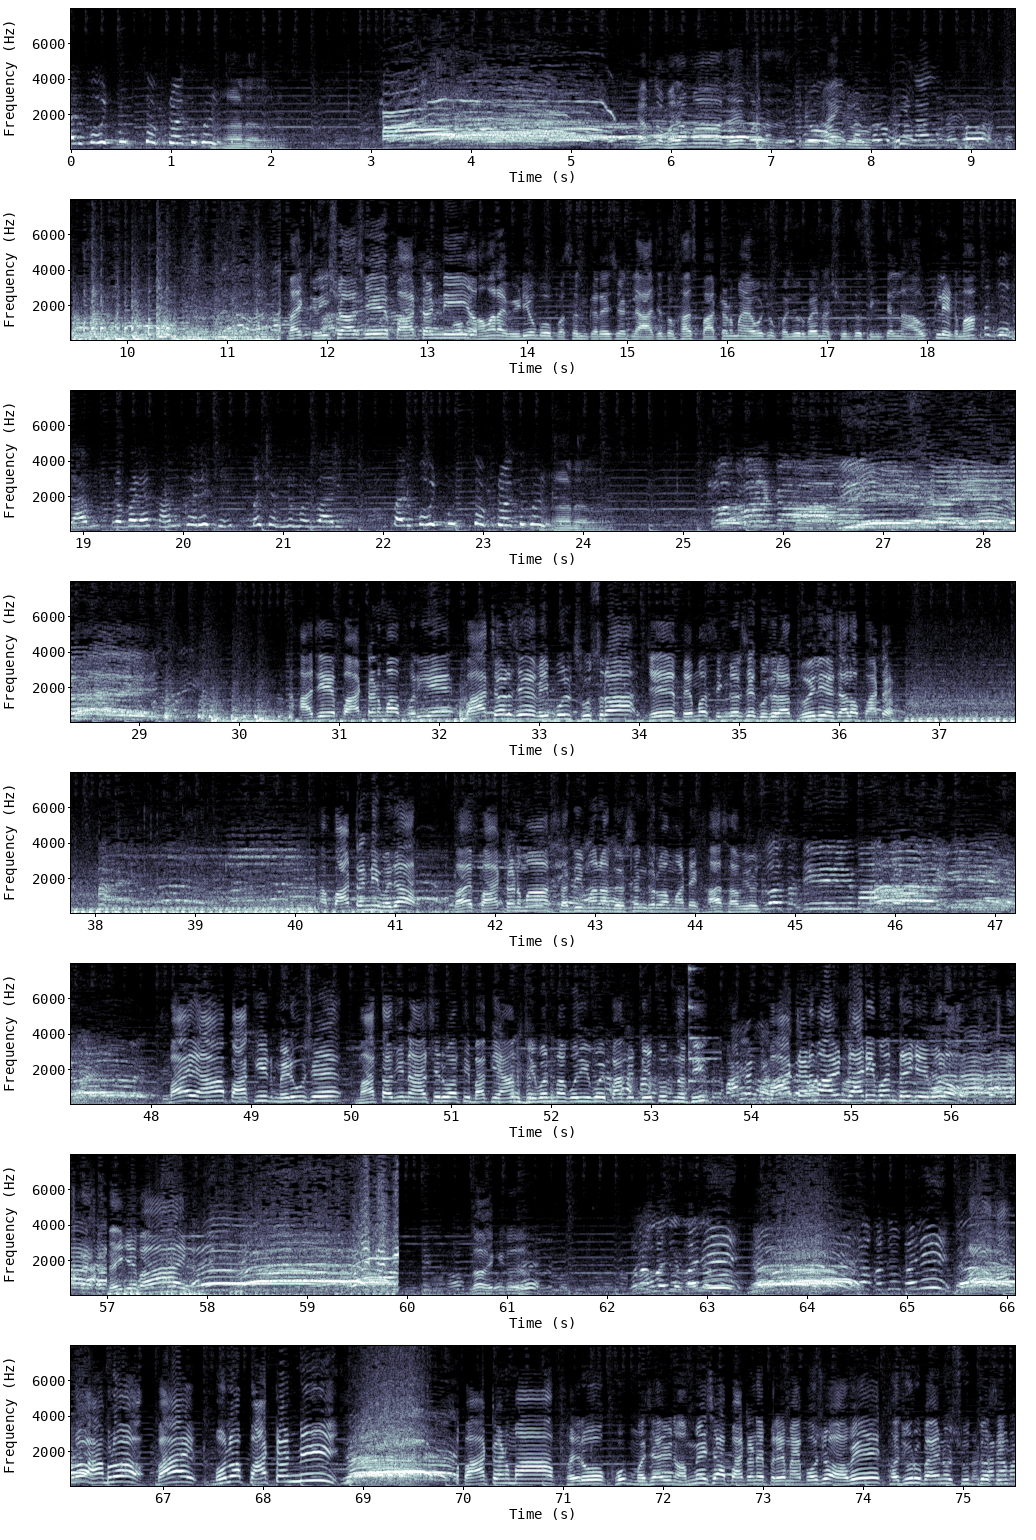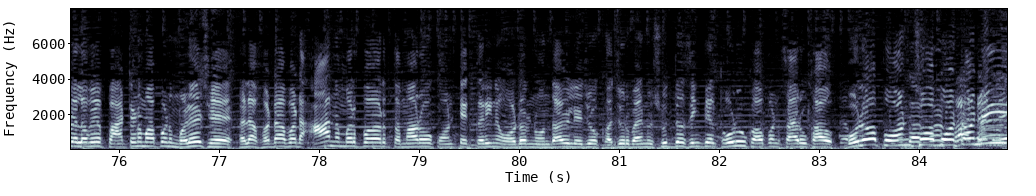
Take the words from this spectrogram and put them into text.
મારું બહુ જ મોટું સપનું હતું પણ ના ના ના કેમ છો મજામાં જય માતા થેન્ક યુ ભાઈ ક્રિશા છે પાટણની. અમારા વીડિયો બહુ પસંદ કરે છે એટલે આજે તો ખાસ પાટણમાં આવ્યો છું ખજૂરભાઈના શુદ્ધ સિંગતેલના આઉટલેટમાં જે રામ પ્રમાણે કામ કરે છે બસ એમને મળવા આવી. મારું બહુ જ સપનું હતું. પણ ના ના. ના આજે પાટણમાં ફરીએ. પાછળ છે વિપુલ સુસરા, જે ફેમસ સિંગર છે ગુજરાત. જોઈ લઈએ, ચાલો પાટણ. આ પાટણની બજાર. ભાઈ, પાટણમાં સદીમાના દર્શન કરવા માટે ખાસ આવ્યો છું. ભાઈ, આ પાકીટ મેળવું છે. માતાજીના આશીર્વાદથી બાકી આમ જીવનમાં કોઈ કોઈ પાકીટ દેતું જ નથી. પાટણમાં આવીને ગાડી બંધ થઈ ગઈ, બોલો. થઈ ગઈ, ભાઈ. સાંભળો સાંભળો ભાઈ બોલો પાટણની. પાટણમાં ફેરો ખૂબ મજા આવીને હંમેશા પાટણે પ્રેમ આપ્યો છો. હવે ખજૂરભાઈનો શુદ્ધ સિંગતેલ હવે પાટણમાં પણ મળે છે. એટલે ફટાફટ આ નંબર પર તમારો કોન્ટેક્ટ કરીને ઓર્ડર નોંધાવી લેજો. ખજૂરભાઈનું શુદ્ધ સિંગતેલ થોડું ખાવ પણ સારું ખાવ બોલો પોનસો પોટોની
